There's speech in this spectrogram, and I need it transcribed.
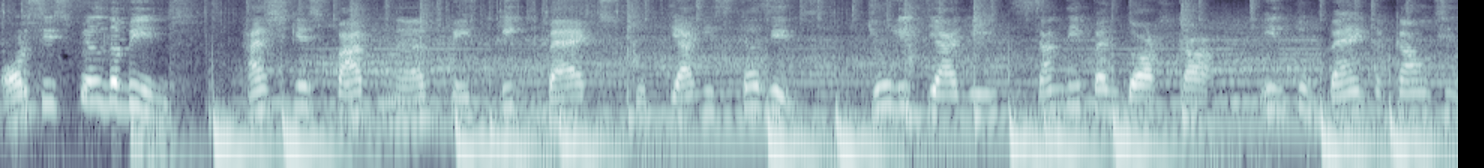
Orsi spilled the beans. Haschke's partner paid kickbacks to Tyagi's cousins, Julie Tyagi, Sandeep and Dorka, into bank accounts in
